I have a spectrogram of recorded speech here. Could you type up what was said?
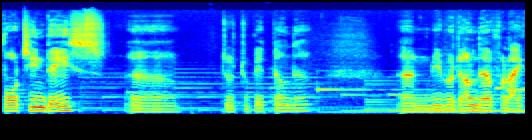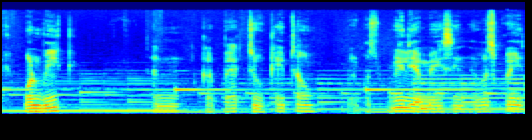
14 days uh, to, to get down there. And we were down there for like one week and got back to Cape Town. It was really amazing. It was great.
